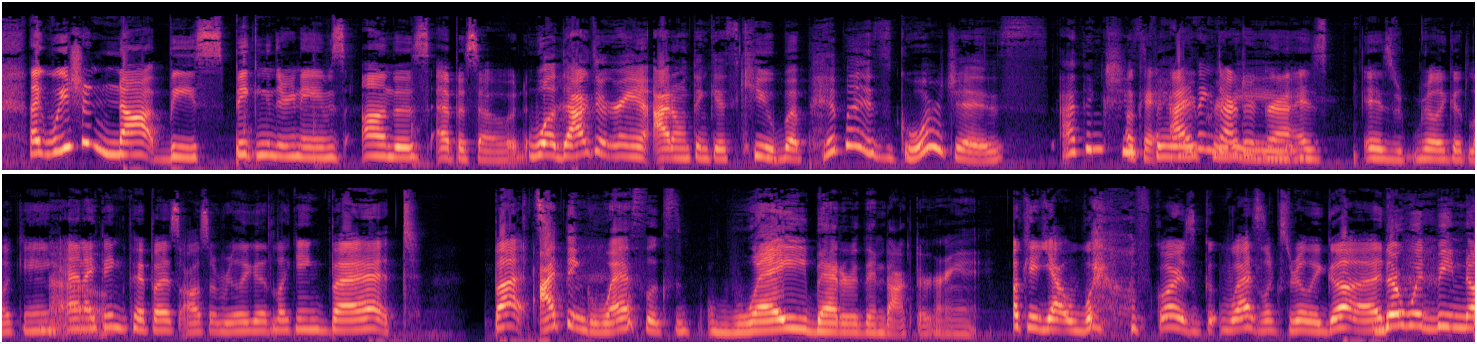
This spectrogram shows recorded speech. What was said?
Like we should not be speaking their names on this episode. Well, Dr. Grant, I don't think is cute, but Pippa is gorgeous. I think she's Okay, I think Dr. Grant is is really good looking, and I think Pippa is also really good looking. But, but I think Wes looks way better than Dr. Grant. okay, yeah, well, of course, Wes looks really good. There would be no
